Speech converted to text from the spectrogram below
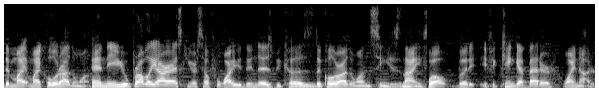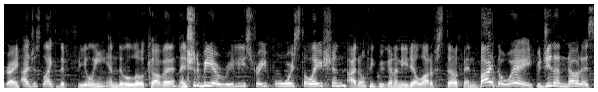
the my, my Colorado one. And you probably are asking yourself, why are you doing this? Because the Colorado one seems nice. Well, but if it can get better, why not, right? I just like the feeling and the look of it. And it should be a really straightforward installation. I don't think we're gonna need a lot of stuff. And by the way, if you didn't notice,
